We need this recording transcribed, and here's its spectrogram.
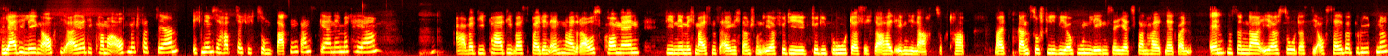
Ja, die legen auch die Eier, die kann man auch mit verzehren. Ich nehme sie hauptsächlich zum Backen ganz gerne mit her. Aber die paar, die was bei den Enten halt rauskommen, die nehme ich meistens eigentlich dann schon eher für die, für die Brut, dass ich da halt eben die Nachzucht habe. Weil ganz so viel wie ein Huhn legen sie jetzt dann halt nicht, weil Enten sind da eher so, dass die auch selber brüten.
